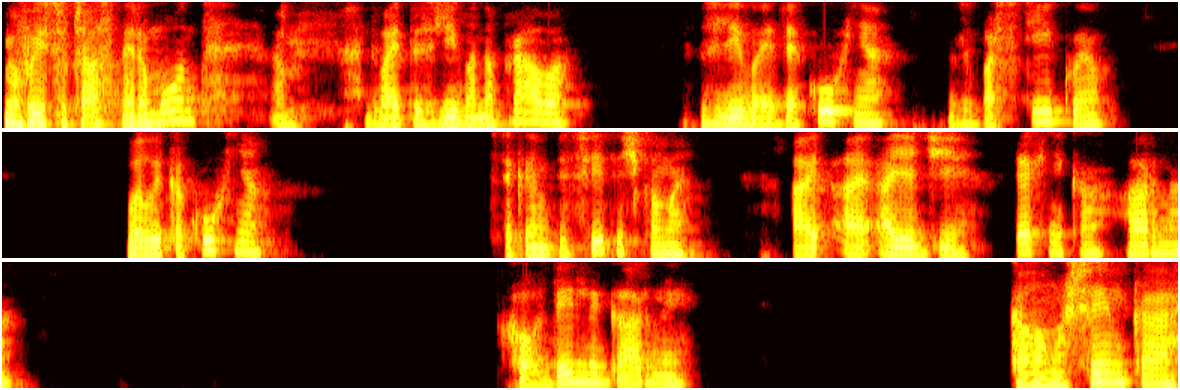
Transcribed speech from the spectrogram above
Новий сучасний ремонт. Ем, Давайте зліва направо. Зліва йде кухня з барстійкою. Велика кухня такими підсвіточками. IAG техніка гарна. Холодильник гарний. Кавомашинка,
